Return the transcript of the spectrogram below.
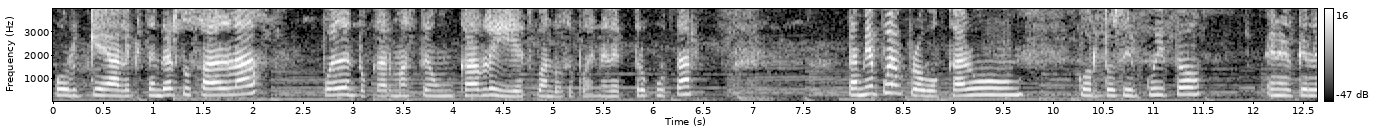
porque al extender sus alas pueden tocar más de un cable y es cuando se pueden electrocutar. También pueden provocar un cortocircuito en el que la,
